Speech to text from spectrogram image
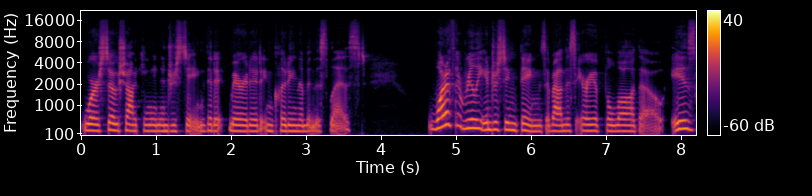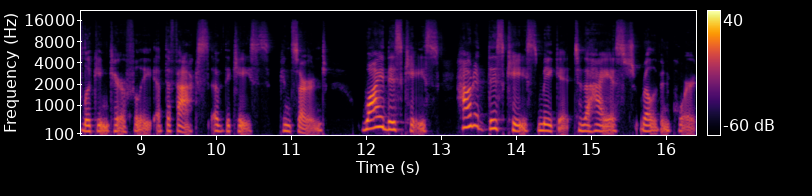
were so shocking and interesting that it merited including them in this list. One of the really interesting things about this area of the law, though, is looking carefully at the facts of the case concerned. Why this case? How did this case make it to the highest relevant court?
